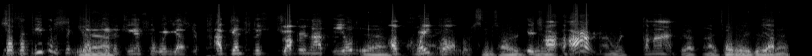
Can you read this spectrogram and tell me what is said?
So for people to suggest Yeah. he had a chance to win yesterday against this juggernaut field Yeah. of great golfers, Seems hard. it's Yeah. hard. hard. I'm with Come on. Yep, I totally agree Yep. with that.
